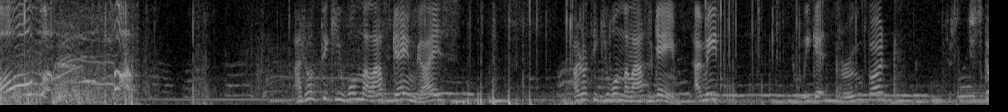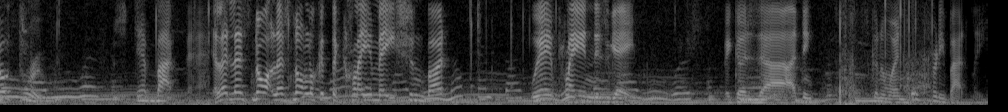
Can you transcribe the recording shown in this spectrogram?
Oh my. I don't think he won the last game, guys. I don't think he won the last game. I mean, can we get through, bud? Just, just go through. Just get back there. Let, let's not, let's not look at the claymation, bud. We ain't playing this game because uh, I think it's gonna end pretty badly.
